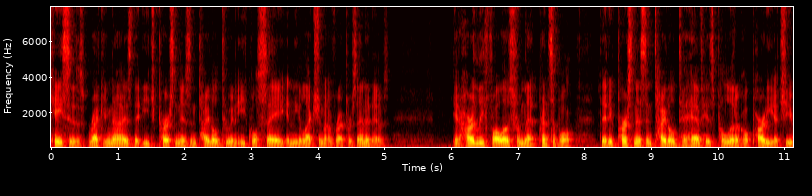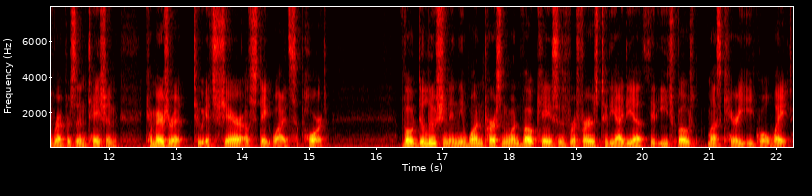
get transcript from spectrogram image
cases recognize that each person is entitled to an equal say in the election of representatives. It hardly follows from that principle that a person is entitled to have his political party achieve representation commensurate to its share of statewide support. Vote dilution in the one person, one vote cases refers to the idea that each vote must carry equal weight.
